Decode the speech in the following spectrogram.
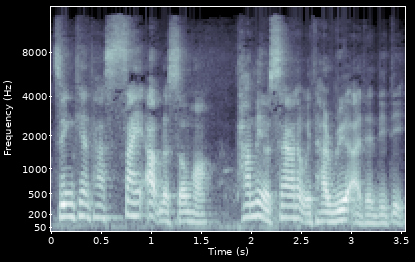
今天他 sign up 的时候，他没有 sign up 为他 real identity。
